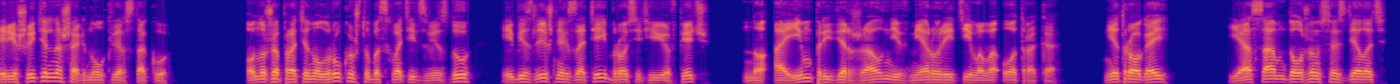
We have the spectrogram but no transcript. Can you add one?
и решительно шагнул к верстаку. Он уже протянул руку, чтобы схватить звезду и без лишних затей бросить ее в печь, но Аим придержал не в меру ретивого отрока. «Не трогай, я сам должен все сделать.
